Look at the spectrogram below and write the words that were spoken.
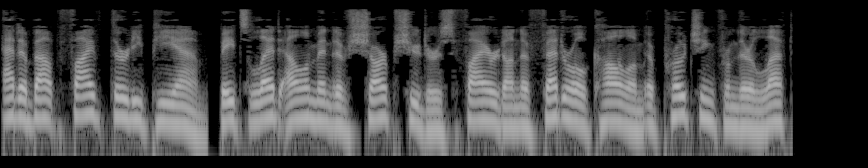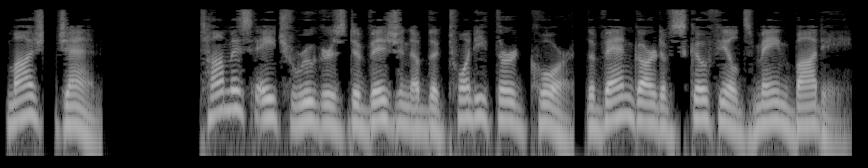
At about 5.30 p.m., Bates-led element of sharpshooters fired on a Federal column approaching from their left Maj. Gen. Thomas H. Ruger's division of the 23rd Corps, the vanguard of Schofield's main body.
